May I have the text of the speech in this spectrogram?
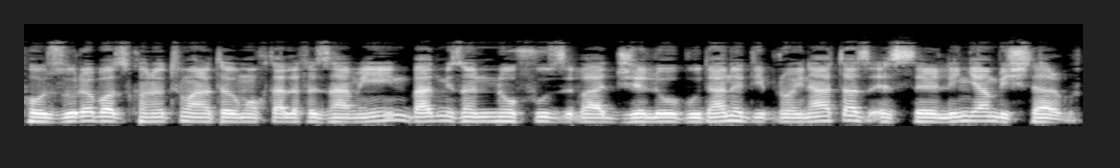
حضور بازیکنان تو مناطق مختلف زمین بعد میزان نفوذ و جلو بودن دیبروینه حتی از استرلینگ هم بیشتر بود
